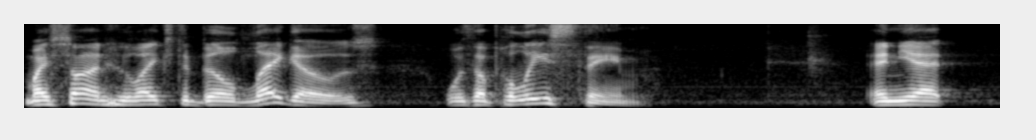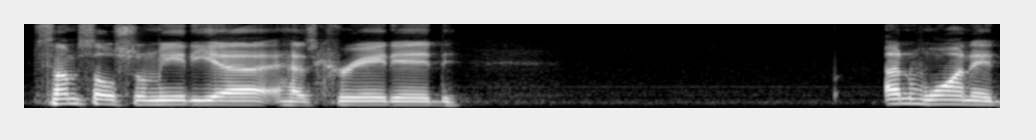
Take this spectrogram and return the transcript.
my son who likes to build Legos with a police theme. And yet, some social media has created unwanted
